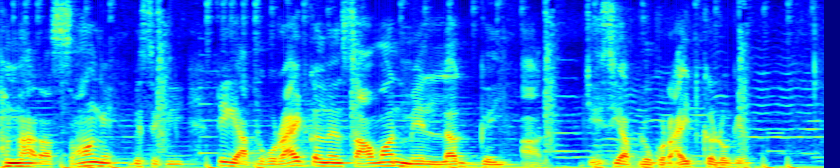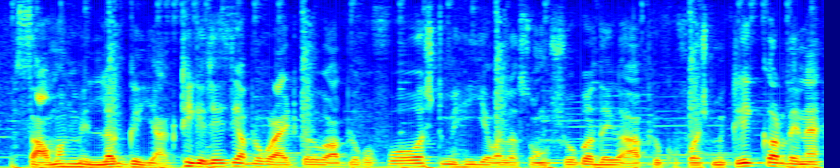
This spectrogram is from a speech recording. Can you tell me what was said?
हमारा सॉन्ग है बेसिकली ठीक है? आप लोग को राइट करना है सावन में लग गई आग। जैसे आप लोग को राइट करोगे सावन में लग गई आग। ठीक है, जैसे आप लोग राइट करोगे, आप लोग को फ़र्स्ट में ही ये वाला सॉन्ग शो कर देगा। आप लोग को फ़र्स्ट में क्लिक कर देना है।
